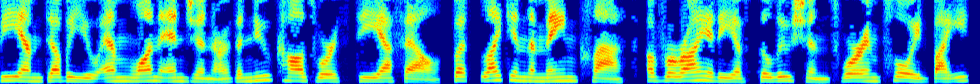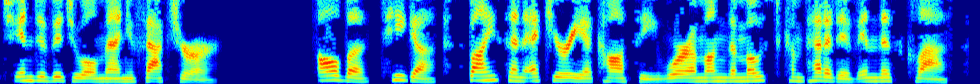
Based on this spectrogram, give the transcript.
BMW M1 engine or the new Cosworth DFL, but, like in the main class, a variety of solutions were employed by each individual manufacturer. Alba, Tiga, Spice and Ecurie Ecosse were among the most competitive in this class.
